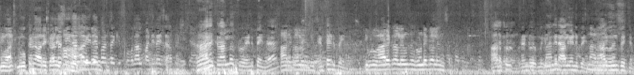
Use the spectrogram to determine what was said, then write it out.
నువ్వు ఒక్కడే ఆరు ఎకరాలు వేసి ఇదే పంటకి పొలాలు పండినాయి సార్ ఆరు ఎకరాల్లో ఇప్పుడు ఎండిపోయిందా ఆరు ఎకరాలు. ఎంత ఎండిపోయింది ఇప్పుడు ఆరు ఎకరాలు ఏముంది రెండు ఎకరాలు ఏముంది సార్ రెండు మిగిలింది నాలుగు ఎండిపోయింది. నాలుగు వదిలిపెట్టినాం.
